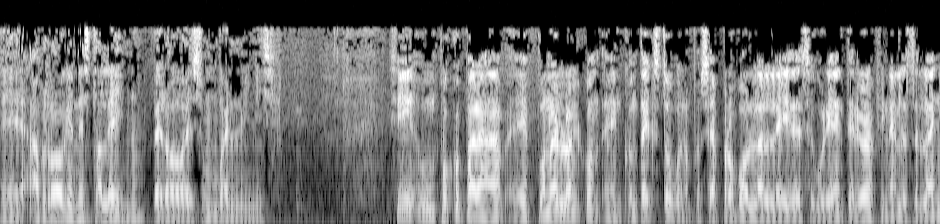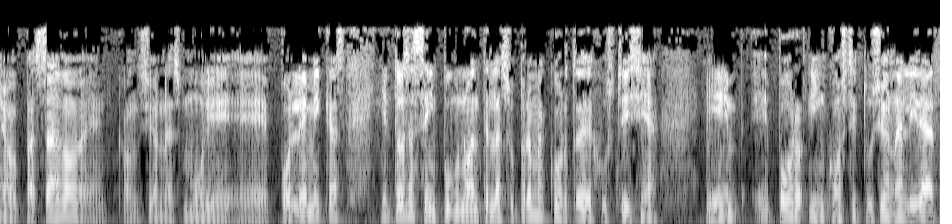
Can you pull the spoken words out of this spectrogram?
eh, abroguen esta ley, ¿no? Pero es un buen inicio. Sí, un poco para eh, ponerlo en, contexto, bueno, pues se aprobó la ley de seguridad interior a finales del año pasado en condiciones muy eh, polémicas y entonces se impugnó ante la Suprema Corte de Justicia por inconstitucionalidad.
